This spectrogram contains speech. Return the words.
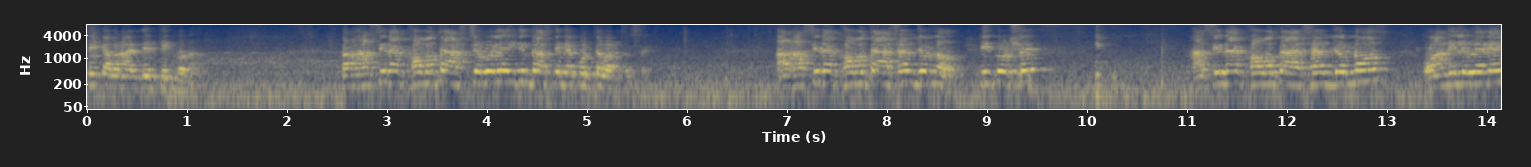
ঠিক, আবার একদিক ঠিকও না। কারণ হাসিনা ক্ষমতায় আসছে বলেই কিন্তু আজকে এটা করতে পারতেছে। আর হাসিনা ক্ষমতায় আসার জন্য কি করছে? হাসিনা ক্ষমতা আসার জন্য ওয়ান ইলেভেনে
